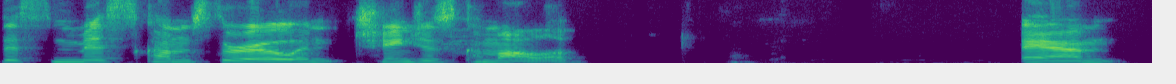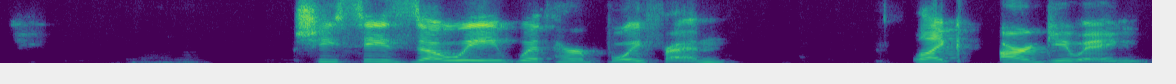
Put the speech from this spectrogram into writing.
this mist comes through and changes Kamala. And she sees Zoe with her boyfriend like arguing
